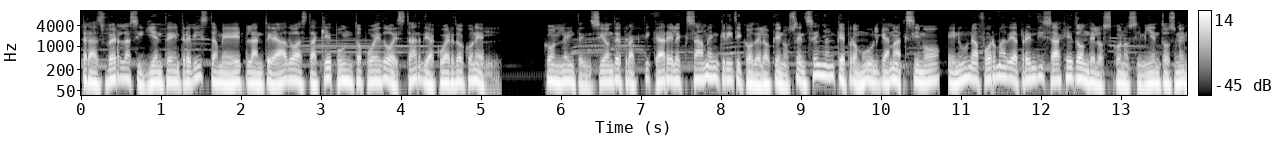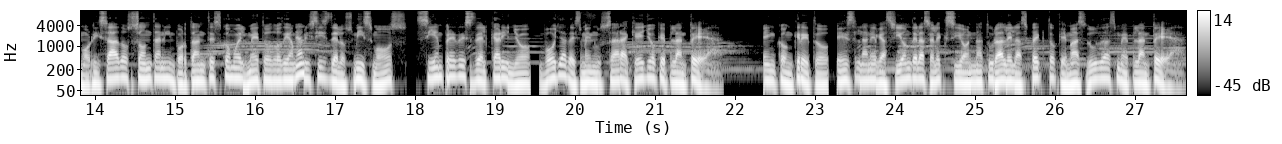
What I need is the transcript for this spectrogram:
tras ver la siguiente entrevista me he planteado hasta qué punto puedo estar de acuerdo con él con la intención de practicar el examen crítico de lo que nos enseñan que promulga Máximo, en una forma de aprendizaje donde los conocimientos memorizados son tan importantes como el método de análisis de los mismos, siempre desde el cariño, voy a desmenuzar aquello que plantea. En concreto, es la negación de la selección natural el aspecto que más dudas me plantea.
